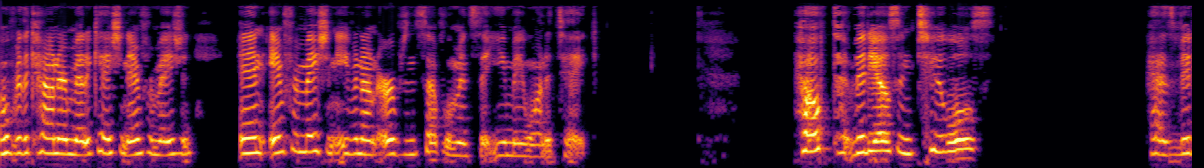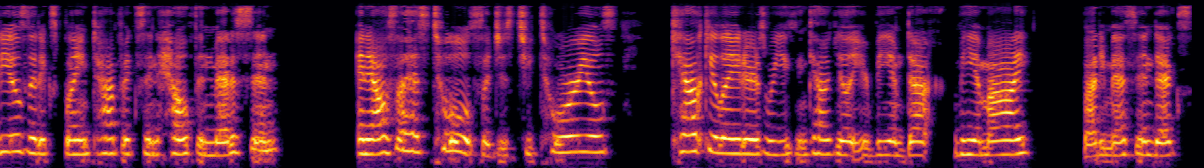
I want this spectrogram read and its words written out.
over-the-counter medication information, and information even on herbs and supplements that you may want to take. Health videos and tools has videos that explain topics in health and medicine, and it also has tools such as tutorials, calculators where you can calculate your BMI, body mass index.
